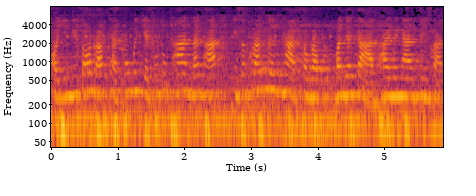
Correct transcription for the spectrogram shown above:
ขอยินดีต้อนรับแขกผู้มีเกียรติทุกๆท่านนะคะ อีกสักครั้งหนึ่งค่ะสำหรับบรรยากาศภายในงานซีซั่น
